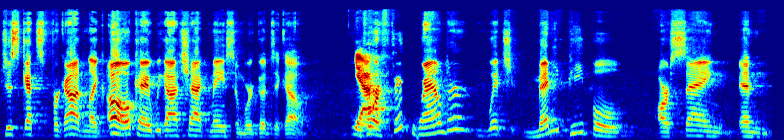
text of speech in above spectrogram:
just gets forgotten. Like, oh, okay, we got Shaq Mason, we're good to go. Yeah. For a fifth rounder, which many people are saying, and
